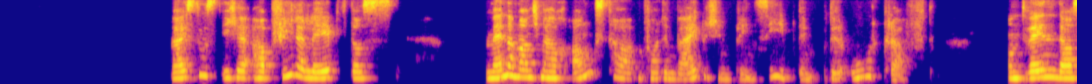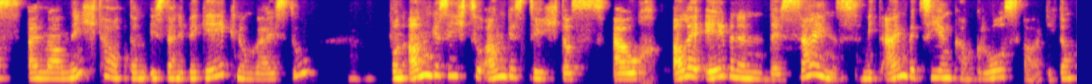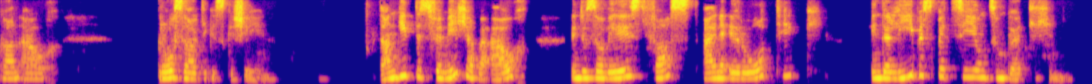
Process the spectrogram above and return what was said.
weißt du, ich äh, habe viel erlebt, dass Männer manchmal auch Angst haben vor dem weiblichen Prinzip, dem, der Urkraft. Und wenn das ein Mann nicht hat, dann ist eine Begegnung, weißt du, mhm. von Angesicht zu Angesicht, das auch alle Ebenen des Seins mit einbeziehen kann, großartig. Dann kann auch Großartiges geschehen. Dann gibt es für mich aber auch, wenn du so willst, fast eine Erotik in der Liebesbeziehung zum Göttlichen,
